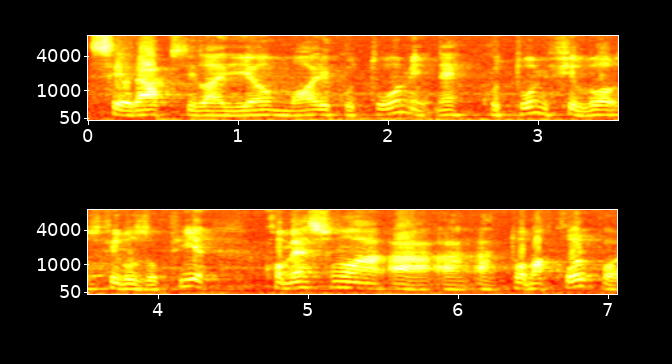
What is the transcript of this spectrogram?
Serapis, Hilarião, Mori, Kutume, né? Kutume, filo, filosofia, começam a, a- a- a tomar corpo,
